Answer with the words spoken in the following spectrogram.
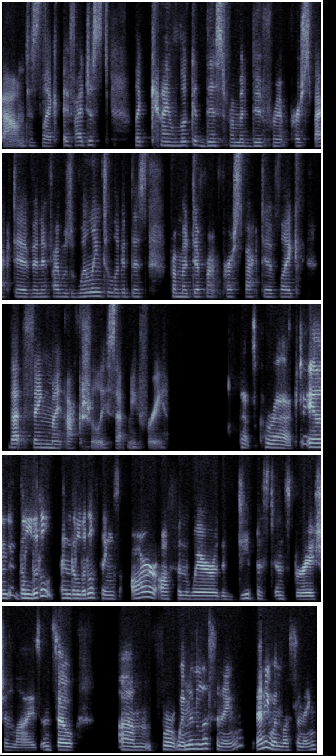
found is like if i just like can i look at this from a different perspective? And if i was willing to look at this from a different perspective like that thing might actually set me free. That's correct. And the little and the little things are often where the deepest inspiration lies. And so um, for women listening anyone listening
